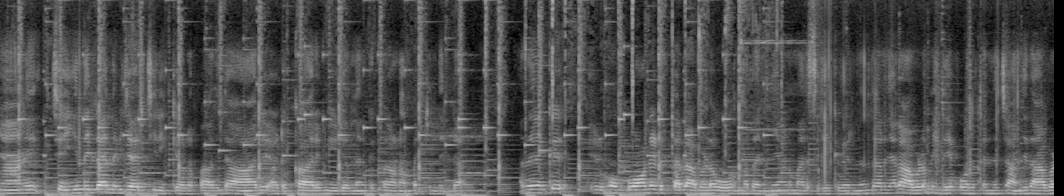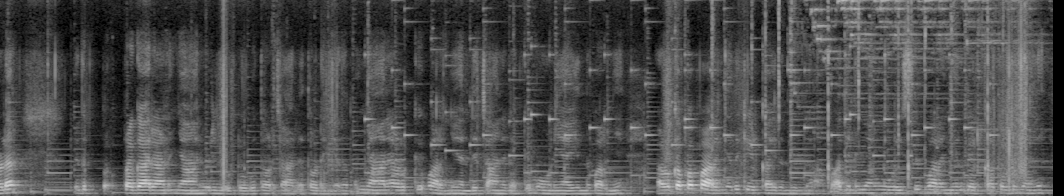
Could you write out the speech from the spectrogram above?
ഞാൻ ചെയ്യുന്നില്ല എന്ന് വിചാരിച്ചിരിക്കുകയാണ്. അപ്പോൾ അതിന്റെ ആര് അടുക്കാരെ വീഡിയോ ഒന്നും എനിക്ക് കാണാൻ പറ്റുന്നില്ല. അതെനിക്ക് ഫോൺ എടുത്താൽ അവളെ ഓർമ്മ തന്നെയാണ് മനസ്സിലേക്ക് വരുന്നത്. എന്ന് പറഞ്ഞാൽ അവളും ഇതേപോലെ തന്നെ ചാഞ്ചത്. അവളെ ഇത് പ്രകാരമാണ് ഞാനൊരു യൂട്യൂബ് ചാനൽ തുടങ്ങിയത്. അപ്പം ഞാൻ അവൾക്ക് പറഞ്ഞു എന്റെ ചാനലൊക്കെ മോണിയായി എന്ന് പറഞ്ഞ് അവൾക്കപ്പോൾ പറഞ്ഞത് കേൾക്കായിരുന്നില്ല. അപ്പോൾ അതിന് ഞാൻ വോയിസ് പറഞ്ഞത് കേൾക്കാത്തതുകൊണ്ട് ഞാൻ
